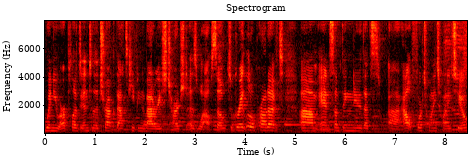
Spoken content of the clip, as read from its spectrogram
when you are plugged into the truck, that's keeping the batteries charged as well. So it's a great little product um, and something new that's uh, out for 2022.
